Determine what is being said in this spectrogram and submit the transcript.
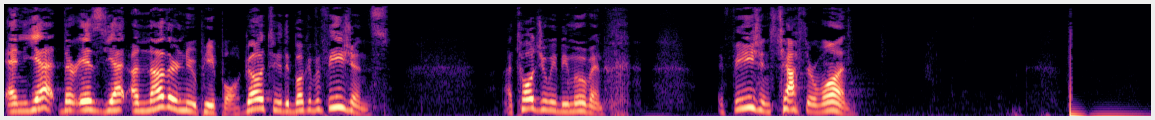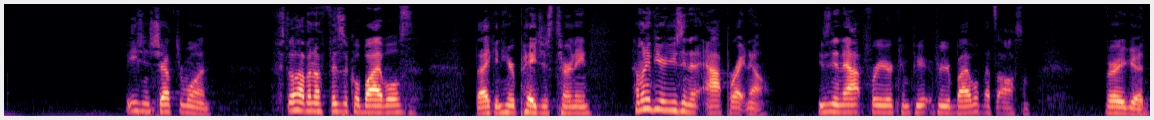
And yet, there is yet another new people. Go to the book of Ephesians. I told you we'd be moving. Ephesians chapter 1. Ephesians chapter 1. Still have enough physical Bibles that I can hear pages turning. How many of you are using an app right now? Using an app for your computer for your Bible? That's awesome. Very good.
